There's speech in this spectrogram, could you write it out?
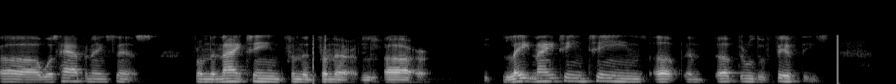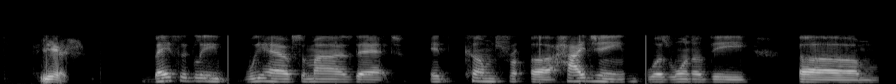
uh, was happening since from the 19 from the from the uh, late 19 teens up and up through the 50s. Yes. Basically, we have surmised that it comes from uh, hygiene was one of the um,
